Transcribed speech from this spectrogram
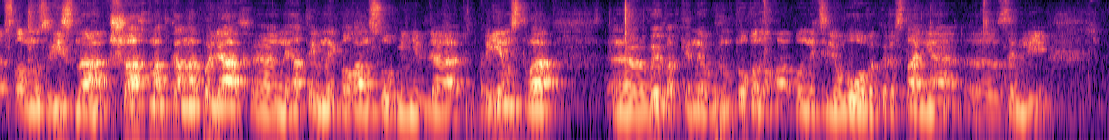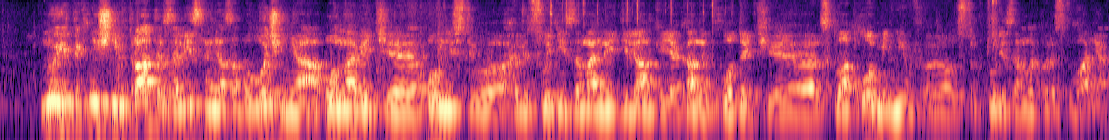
е, славнозвісна шахматка на полях, е, негативний баланс обмінів для підприємства, е, випадки необґрунтованого або нецільового використання е, землі. Ну і технічні втрати, заліснення, заболочення або навіть е, повністю відсутність земельної ділянки, яка не входить е, в склад обмінів е, у структурі землекористування.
